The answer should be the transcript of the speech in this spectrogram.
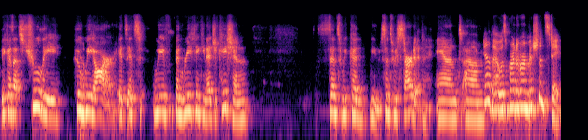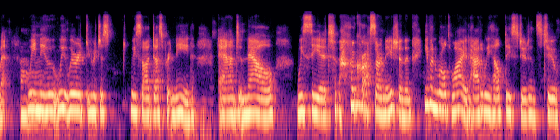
because that's truly who we are. It's it's we've been rethinking education since we could since we started, and um, yeah, that was part of our mission statement. Mm-hmm. We knew we we were we were just we saw a desperate need, and now we see it across our nation and even worldwide how do we help these students to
